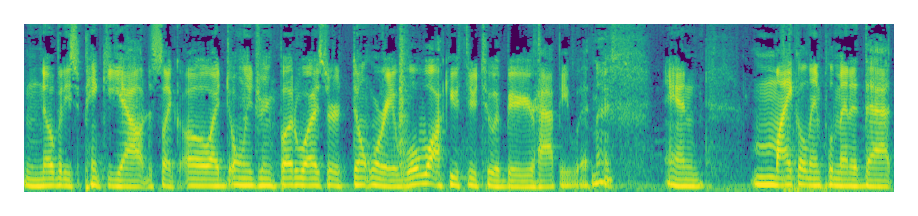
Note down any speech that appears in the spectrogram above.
nobody's pinky out. It's like, oh, I only drink Budweiser. Don't worry, we'll walk you through to a beer you're happy with. Nice. And Michael implemented that.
